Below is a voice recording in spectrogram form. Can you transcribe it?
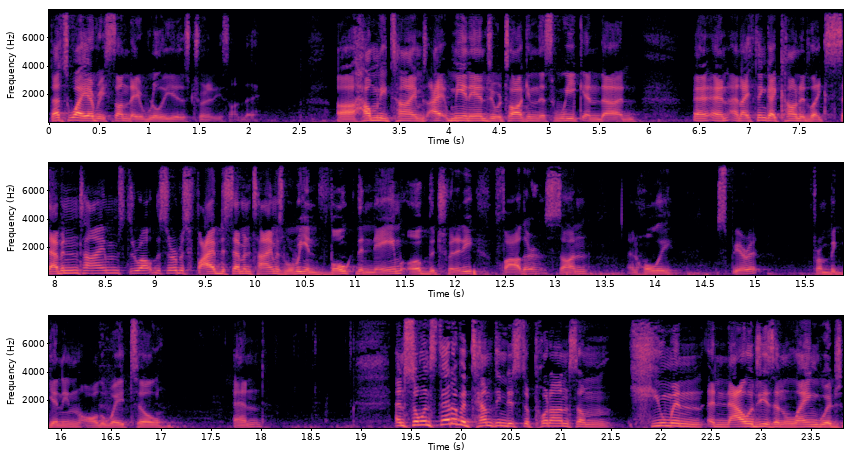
That's why every Sunday really is Trinity Sunday. Uh, how many times, I, me and Andrew were talking this week, and uh, and, and, and, I think I counted like seven times throughout the service, five to seven times, where we invoke the name of the Trinity Father, Son, and Holy Spirit from beginning all the way till end. And so instead of attempting just to put on some human analogies and language,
